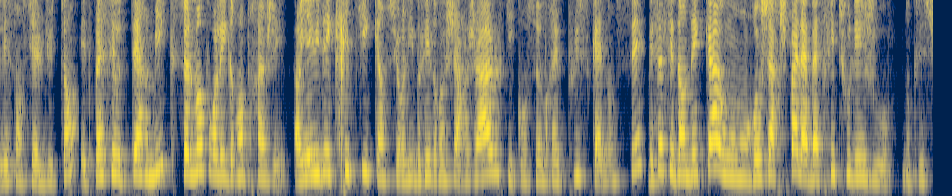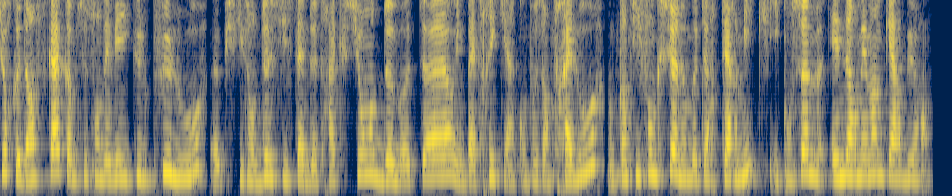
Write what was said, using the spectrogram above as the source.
l'essentiel du temps, et de passer au thermique seulement pour les grands trajets. Alors il y a eu des critiques hein, sur l'hybride rechargeable qui consommerait plus qu'annoncé. Mais ça, c'est dans des cas où on recharge pas la batterie tous les jours. Donc c'est sûr que dans ce cas, comme ce sont des véhicules plus lourds, euh, puisqu'ils ont deux systèmes de traction, deux moteurs, une batterie qui est un composant très lourd. Donc quand ils fonctionnent au moteur thermique, ils consomment énormément de carburant.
